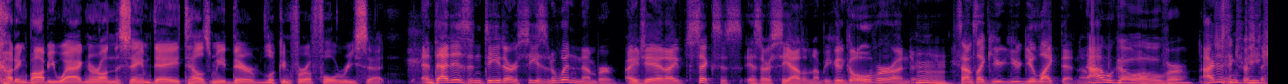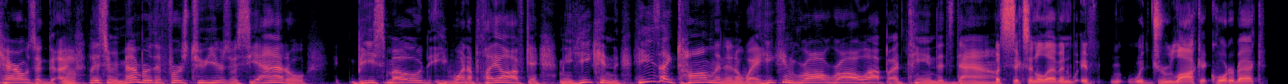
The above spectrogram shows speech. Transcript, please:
cutting Bobby Wagner on the same day tells me they're looking for a full reset. And that is indeed our season win number. AJ and I, six is, is our Seattle number. You're going to go over or under? Sounds like you, you you like that number. I would go over. I just think Pete Interesting. Carroll's a. Uh, Listen, remember the first two years with Seattle, beast mode. He won a playoff game. I mean, he can. He's like Tomlin in a way. He can raw raw up a team that's down. But six and eleven, if with Drew Lock at quarterback,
